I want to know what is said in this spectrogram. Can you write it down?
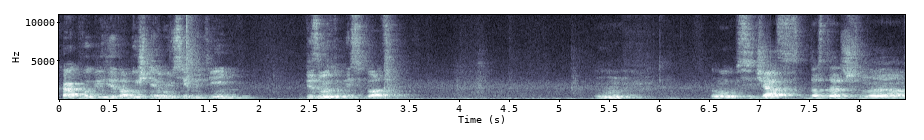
Как выглядит обычный рутинный день безвыходной ситуации? Ну, сейчас достаточно,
